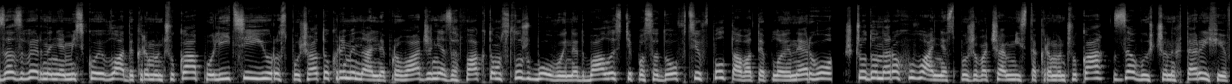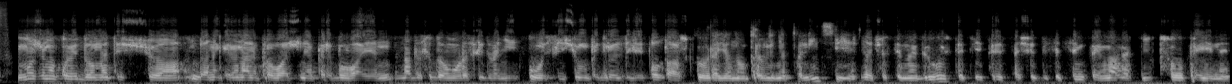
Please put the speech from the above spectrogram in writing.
За звернення міської влади Кременчука поліцією розпочато кримінальне провадження за фактом службової недбалості посадовців Полтава Теплоенерго щодо нарахування споживачам міста Кременчука завищених тарифів. Можемо повідомити, що дане кримінальне провадження перебуває на досудовому розслідуванні у слідчому підрозділі Полтавського районного управління поліції за частиною 2 статті 367 Кримінального кодексу України,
